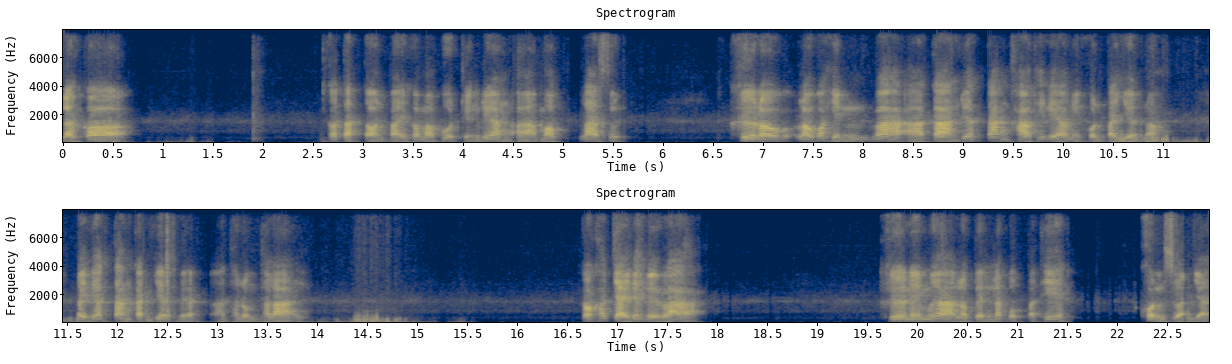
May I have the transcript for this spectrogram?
แล้วก็ ก็ตัดตอนไปก็มาพูดถึงเรื่องอ่าม็อบล่าสุด คือเราเราก็เห็นว่าอาการเลือกตั้งคราวที่แล้วเนี่ยคนไปเยอะเนาะไปเลือกตั้งกันเยอะแบบถล่มทลาย ก็เข้าใจได้เลยว่า คือในเมื่อเราเป็นระบบประเทศ คนส่วนใหญ่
